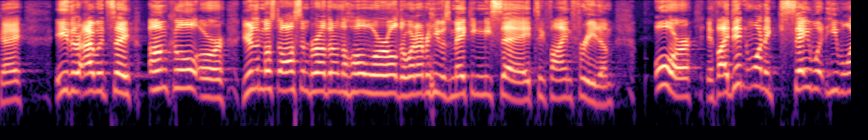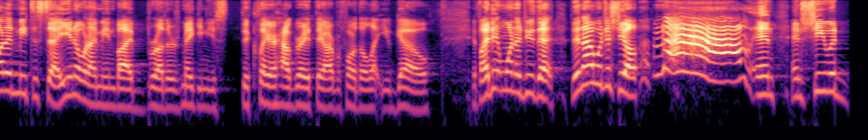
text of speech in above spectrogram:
Okay. Either I would say, Uncle, or you're the most awesome brother in the whole world, or whatever he was making me say to find freedom. Or if I didn't want to say what he wanted me to say, you know what I mean by brothers making you declare how great they are before they'll let you go. If I didn't want to do that, then I would just yell, Mom! And, and she would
